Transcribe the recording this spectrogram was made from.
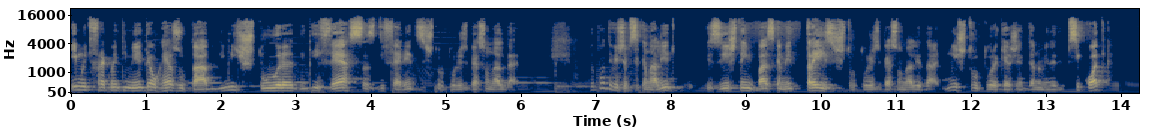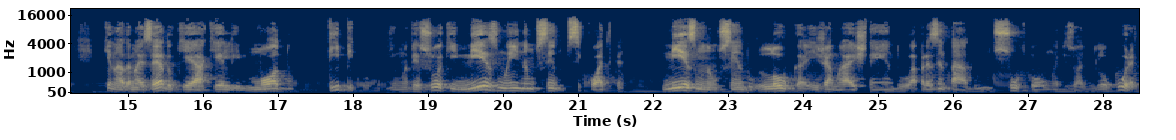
e muito frequentemente é o resultado de mistura de diversas diferentes estruturas de personalidade. Do ponto de vista psicanalítico, existem basicamente três estruturas de personalidade. Uma estrutura que a gente denomina de psicótica, que nada mais é do que aquele modo típico de uma pessoa que, mesmo em não sendo psicótica, mesmo não sendo louca e jamais tendo apresentado um surto ou um episódio de loucura,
